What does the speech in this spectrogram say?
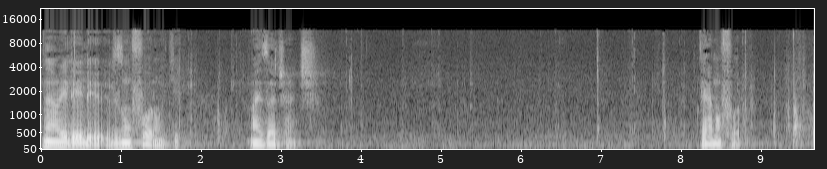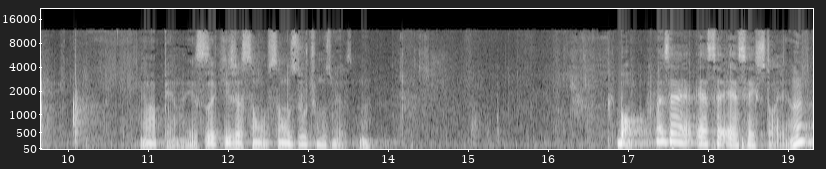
Não, ele, ele, eles não foram aqui. Mais adiante. É, não foram. É uma pena. Esses aqui já são, são os últimos mesmo. Né? Bom, mas é, essa, essa é a história, né?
